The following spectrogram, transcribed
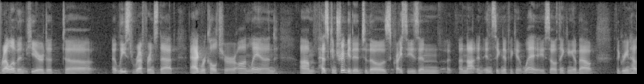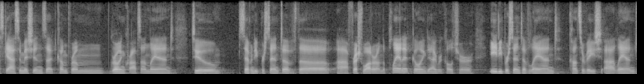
relevant here to, to, at least reference that agriculture on land um, has contributed to those crises in a, a not an insignificant way. So thinking about the greenhouse gas emissions that come from growing crops on land, to 70% of the uh, fresh water on the planet going to agriculture, 80% of land conservation, uh, land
